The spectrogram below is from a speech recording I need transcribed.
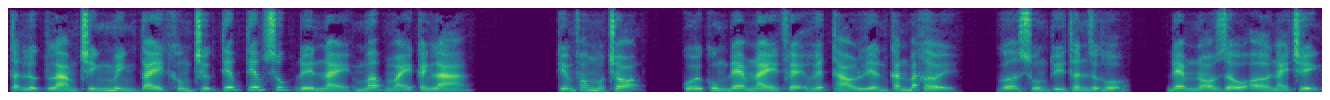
tận lực làm chính mình tay không trực tiếp tiếp xúc đến này mấp máy cành lá. Kiếm phong một trọn, cuối cùng đem này phệ huyết thảo liền căn bắt khởi, gỡ xuống tùy thân dược hộ, đem nó giấu ở này trịnh.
